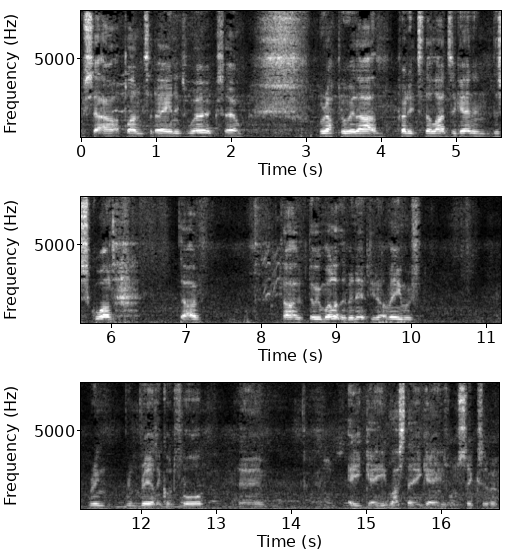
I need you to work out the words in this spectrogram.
we set out a plan today and it's worked, so we're happy with that. Credit to the lads again and the squad that I've that are doing well at the minute. Do you know what I mean? We've we're in, we're in really good form. Um, eight game, last eight games, won six of them.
